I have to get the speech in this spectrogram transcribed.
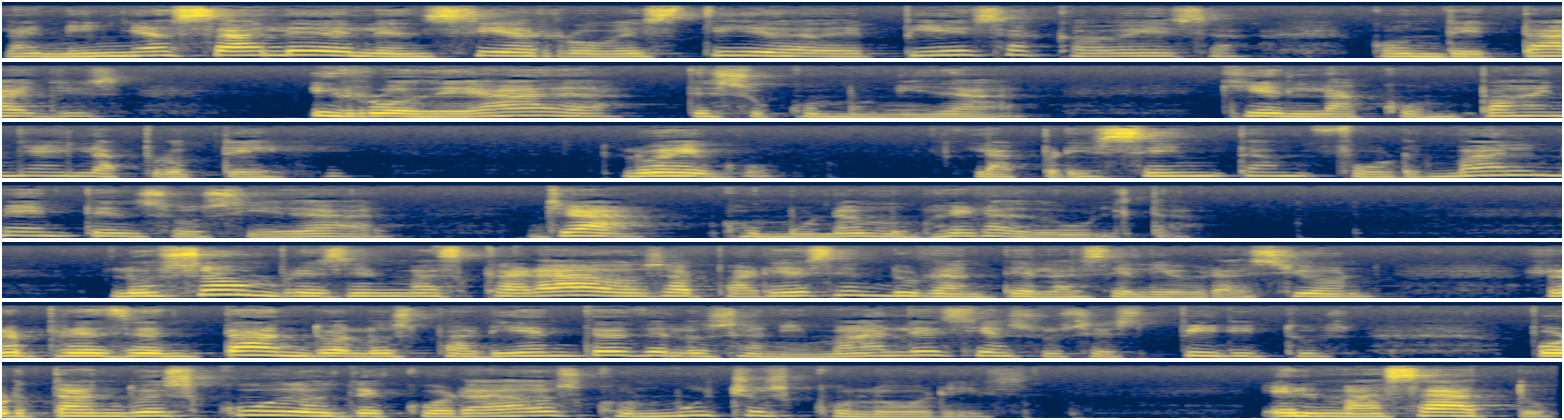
La niña sale del encierro vestida de pies a cabeza, con detalles, y rodeada de su comunidad, quien la acompaña y la protege. Luego la presentan formalmente en sociedad, ya como una mujer adulta. Los hombres enmascarados aparecen durante la celebración, representando a los parientes de los animales y a sus espíritus, portando escudos decorados con muchos colores. El masato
